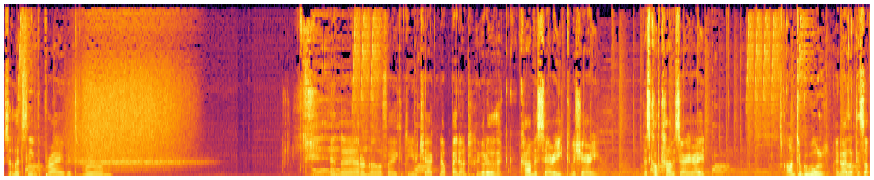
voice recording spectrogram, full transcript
So let's leave the private room. And uh, I don't know if I continue to check. Nope, I don't. I go to the commissary, commissary, that's called commissary, right? On to Google. I know I looked this up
